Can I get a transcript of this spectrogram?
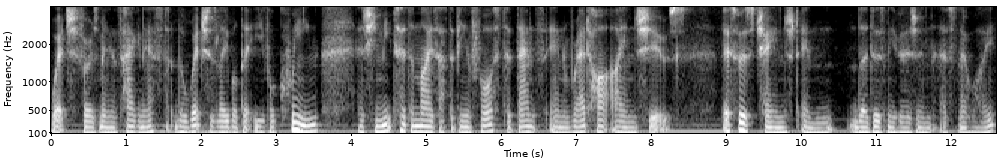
witch for his main antagonist. The witch is labeled the evil queen, and she meets her demise after being forced to dance in red hot iron shoes. This was changed in the Disney version of Snow White.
